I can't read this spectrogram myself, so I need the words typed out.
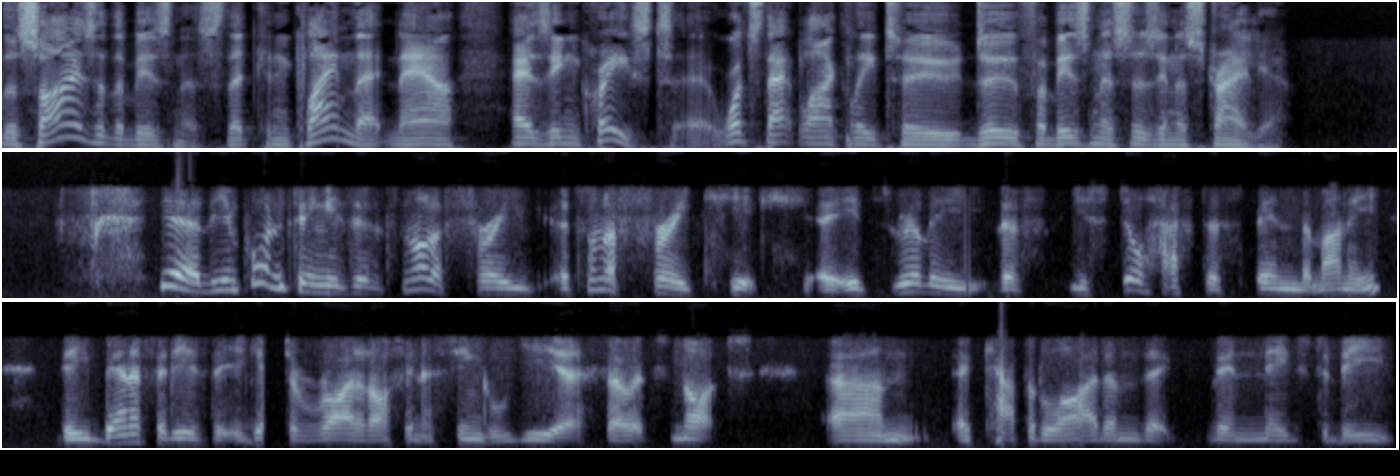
the size of the business that can claim that now has increased. What's that likely to do for businesses in Australia? Yeah, the important thing is that it's not a free it's not a free kick. It's really the you still have to spend the money. The benefit is that you get to write it off in a single year, so it's not um, a capital item that then needs to be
